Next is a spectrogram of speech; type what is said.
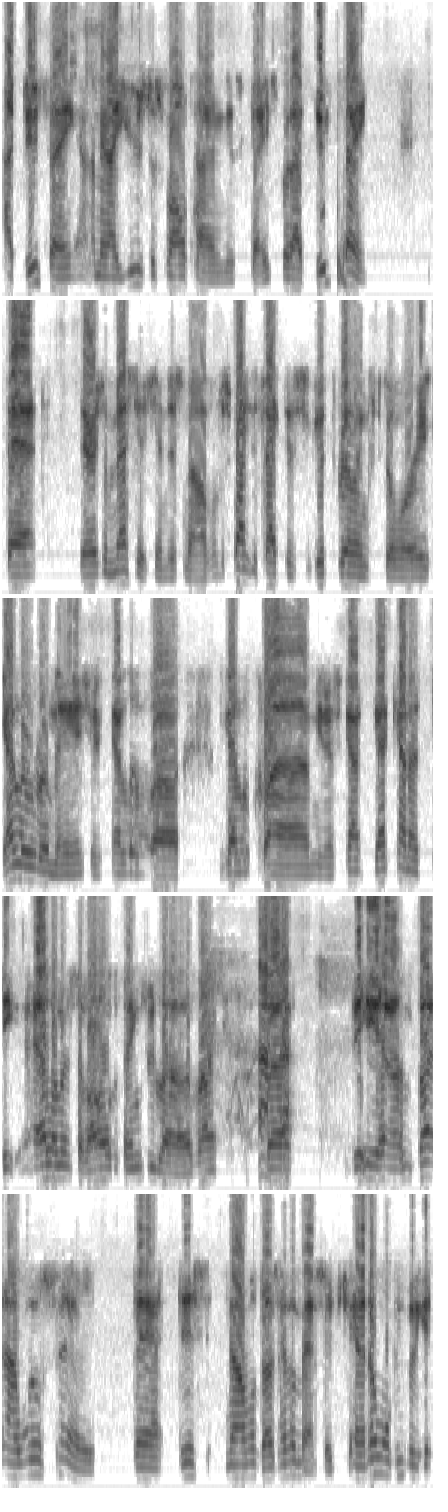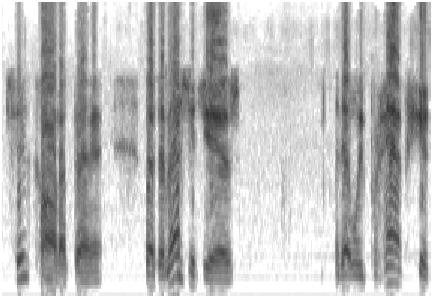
I do think. I mean, I used a small town in this case, but I do think that there is a message in this novel, despite the fact that it's a good thrilling story. It's got a little romance. It's got a little. uh it's got a little crime, you know. It's got got kind of the elements of all the things we love, right? But the um, but I will say that this novel does have a message, and I don't want people to get too caught up in it. But the message is that we perhaps should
